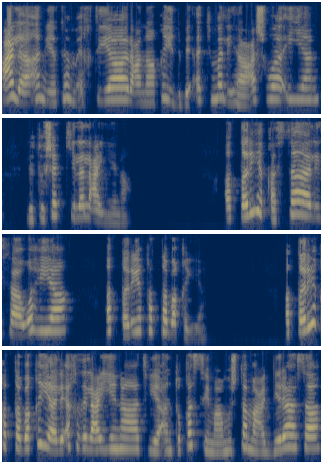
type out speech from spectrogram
على أن يتم اختيار عناقيد بأكملها عشوائيًا لتشكل العينة. الطريقة الثالثة وهي الطريقة الطبقية. الطريقة الطبقية لأخذ العينات هي أن تقسم مجتمع الدراسة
